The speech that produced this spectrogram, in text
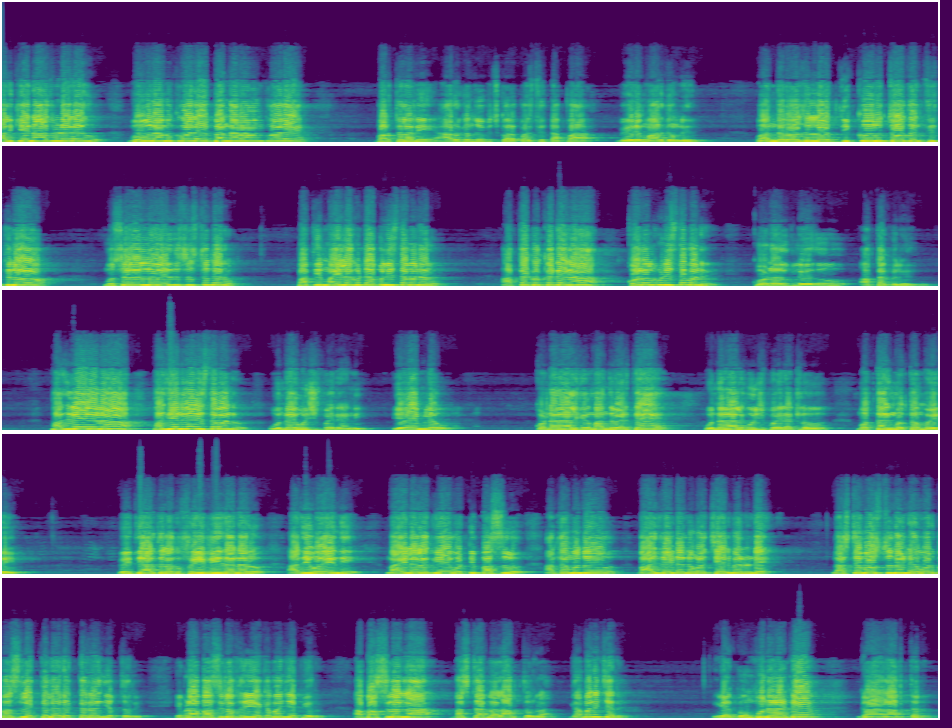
పలికే నాతుడే లేదు. భూములు అమ్ముకోలే బంగారం అమ్ముకోలే. భర్తలని ఆరోగ్యం చూపించుకోలే పరిస్థితి తప్ప వేరే మార్గం లేదు. వంద రోజుల్లో దిక్కులు తోతని స్థితిలో ముసలు ఎదురు చూస్తున్నారు. ప్రతి మహిళకు డబ్బులు ఇస్తామన్నారు. అత్తకొక్కటేనా? కోడలు కూడా ఇస్తామన్నది. కోడలకు లేదు అత్తకు లేదు. పదివేలునా? పదిహేను వేలు ఇస్తామన్నారు. ఉన్నాయి ఊసిపోయినాయి అన్ని. ఏం లేవు. కొండ మందు పెడితే ఉన్న నాలుగు ఊసిపోయినట్లు మొత్తానికి మొత్తం పోయినాయి. విద్యార్థులకు ఫ్రీ ఫీజు అన్నారు. అది పోయింది. మహిళలకు ఏ ఒట్టి బస్సు? అంతకుముందు బాజిరెడ్డి అన్న కూడా చైర్మన్ ఉండే. నష్టం వస్తుందంటే ఎవరు బస్సులు ఎక్కలేరు ఎక్కుతారు అని చెప్తుంది. ఇప్పుడు ఆ బస్సులో ఫ్రీ ఎక్కమని చెప్పారు. ఆ బస్సులన్నా బస్ స్టాప్లో ఆపుతుండ్రా గమనించండి. ఇక గుంపున్నారంటే ఆపుతారు.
